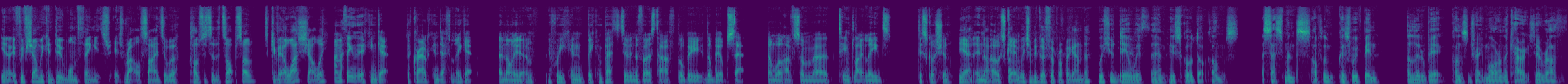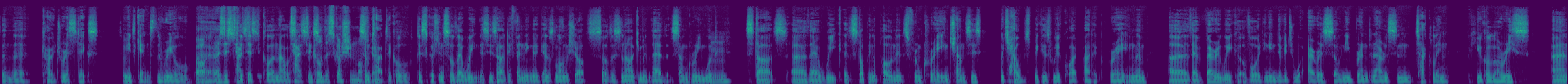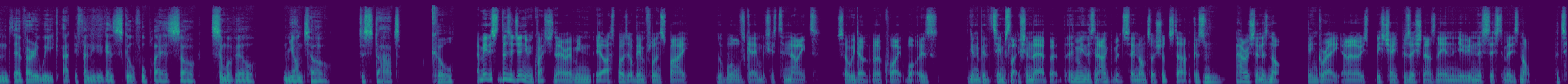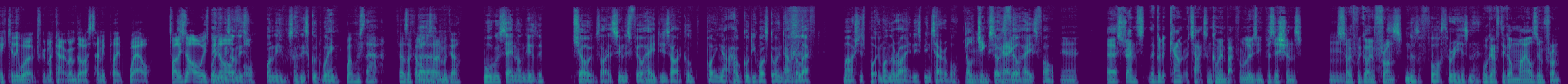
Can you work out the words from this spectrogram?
you know, if we've shown we can do one thing, it's it's rattle sides who are closer to the top. So let's give it a whiz, shall we? And I think they can get the crowd can definitely get annoyed at them if we can be competitive in the first half. They'll be they'll be upset, and we'll have some uh, teams like Leeds discussion Yeah, in, in the post game. which would be good for propaganda. We should deal Yeah. with um, WhoScored.com's assessments of them because we've been a little bit concentrating more on the character rather than the characteristics. So we need to get into the real Oh, uh, is this tact- statistical analysis. Tactical some, discussion, Moscow. some tactical discussion. So their weaknesses are defending against long shots. So there's an argument there that Sam Greenwood Mhm. starts. Uh, they're weak at stopping opponents from creating chances, which helps because we're quite bad at creating them. Uh, they're very weak at avoiding individual errors. So we need Brenden Aaronson tackling Hugo Lloris. And they're very weak at defending against skillful players. So Summerville, Gnonto to start. cool. I mean, it's, there's a genuine question there. I mean, I suppose it'll be influenced by the Wolves game, which is tonight. So we don't know quite what is going to be the team selection there. But I mean, there's an argument to say Gnonto should start because Mm. Harrison has not been great, and I know he's, he's changed position, hasn't he, in the new in this system, and it's not particularly worked for him. I can't remember the last time he played well. Well, he's not always When been he was awful. on his when he was on his good wing. When was that? Feels like a long time Um, ago. Well, we were saying on the other show, it was like as soon as Phil Hay did his article pointing out how good he was going down the left, Marsch has put him on the right and he's been terrible. Oh, Mm. Jinxie So it's Hay. Phil Hay's fault. Yeah. Uh, strengths, they're good at counter attacks and coming back from losing positions. Hmm. So if we go in front, It's another 4 3, isn't it? we're going to have to go miles in front.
